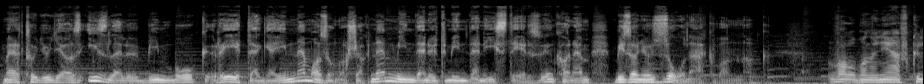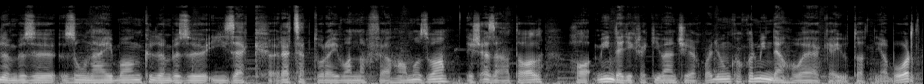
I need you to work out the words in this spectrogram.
mert hogy ugye az ízlelő bimbók rétegei nem azonosak, nem mindenütt minden ízt érzünk, hanem bizonyos zónák vannak valóban a nyelv különböző zónáiban különböző ízek, receptorai vannak felhalmozva, és ezáltal, ha mindegyikre kíváncsiak vagyunk, akkor mindenhol el kell jutatni a bort,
